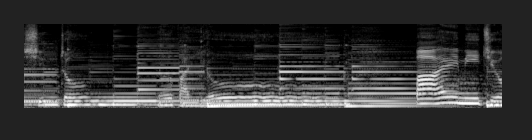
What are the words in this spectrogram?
心中的烦忧。白米酒，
